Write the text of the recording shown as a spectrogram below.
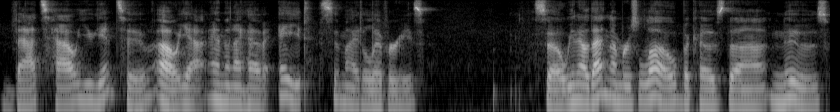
that's how you get to. Oh, yeah, and then I have eight semi deliveries. So we know that number's low because the news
